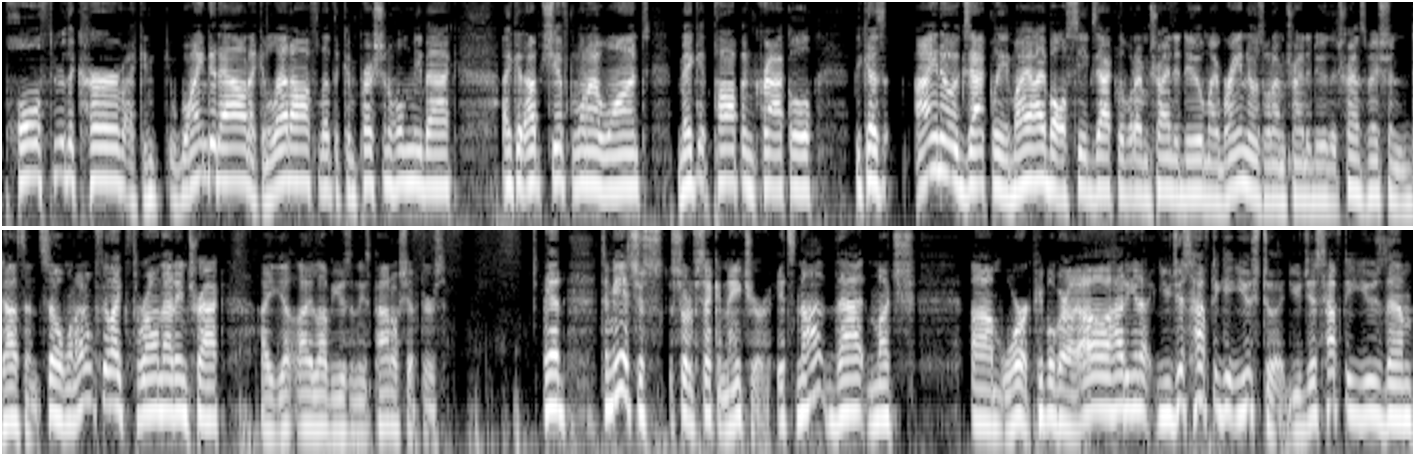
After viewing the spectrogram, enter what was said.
pull through the curve. I can wind it out. I can let off, let the compression hold me back. I could upshift when I want, make it pop and crackle because I know exactly, my eyeballs see exactly what I'm trying to do. My brain knows what I'm trying to do. The transmission doesn't. So when I don't feel like throwing that in track, I, I love using these paddle shifters. And to me, it's just sort of second nature. It's not that much um, work. People go like, oh, how do you know? You just have to get used to it. You just have to use them.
